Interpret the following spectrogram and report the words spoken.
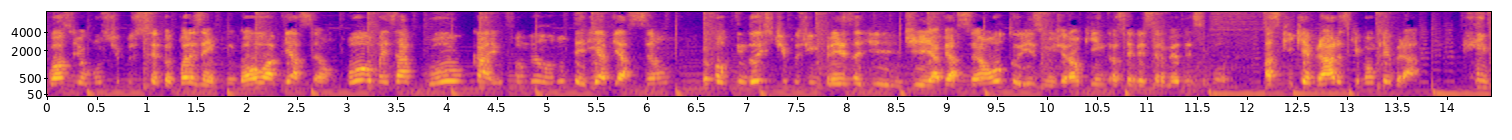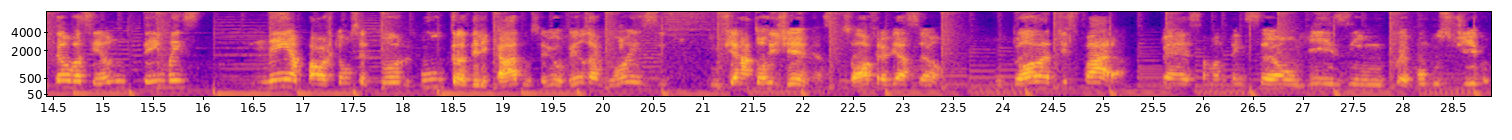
gosta de alguns tipos de setor. Por exemplo, igual a aviação. Pô, mas a Gol caiu. Falou, meu, eu não teria aviação. Eu falo que tem dois tipos de empresa de, de aviação ou turismo em geral que entra a CVC no meio desse bolo. As que quebraram, as que vão quebrar. Então, assim, eu não tenho mais nem a pau. Acho que é um setor ultra delicado. Você viu? Vem os aviões, enfia na torre gêmeas, sofre aviação. O dólar dispara peça, manutenção, leasing, é, combustível,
